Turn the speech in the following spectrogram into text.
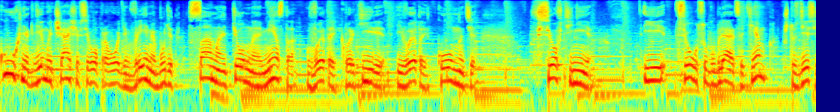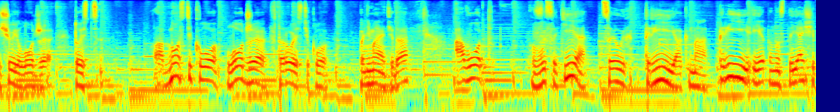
Кухня, где мы чаще всего проводим время, будет самое темное место в этой квартире и в этой комнате. Все в тени. И все усугубляется тем, что здесь еще и лоджия. То есть одно стекло, лоджия, второе стекло. Понимаете, да? А вот в высоте целых три окна. Три, и это настоящий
